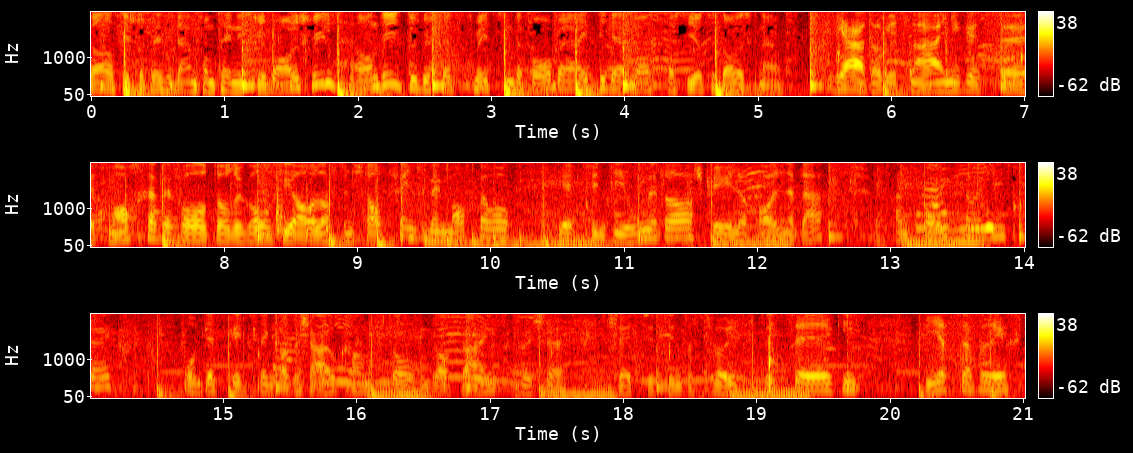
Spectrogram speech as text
Das ist der Präsident vom Tennisclub Allschwil. Andi, du bist jetzt mit in den Vorbereitungen. Was passiert heute alles genau? Ja, da gibt es noch einiges äh, zu machen, bevor der große Anlass dann stattfindet beim Apero. Jetzt sind die Jungen da, spielen auf allen Plätzen, haben Freude, so aussieht. Und jetzt gibt es einen Schaukampf hier auf dem Platz 1 zwischen, ich schätze, jetzt sind das 12, 13-Jährige, 14 vielleicht.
